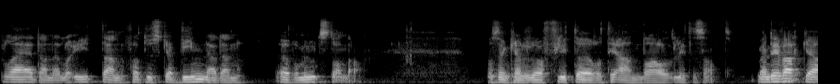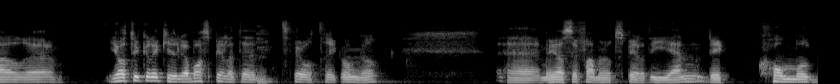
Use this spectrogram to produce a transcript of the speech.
brädan eller ytan för att du ska vinna den över motståndaren. Och sen kan du då flytta över till andra och lite sånt. Men det verkar... Eh, jag tycker det är kul. Jag har bara spelat det två, tre gånger. Eh, men jag ser fram emot spelet igen. Det kommer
